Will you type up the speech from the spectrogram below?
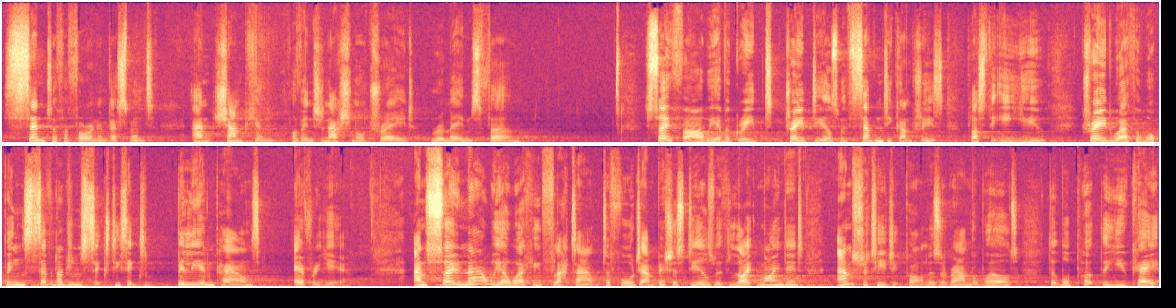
centre for foreign investment and champion of international trade remains firm. So far, we have agreed trade deals with 70 countries, plus the EU, trade worth a whopping £766 billion every year. And so now we are working flat out to forge ambitious deals with like-minded and strategic partners around the world that will put the UK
